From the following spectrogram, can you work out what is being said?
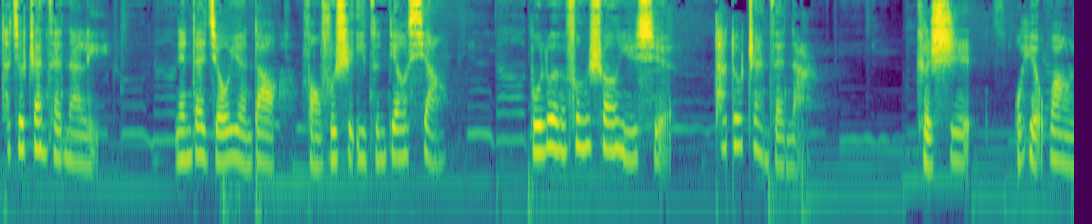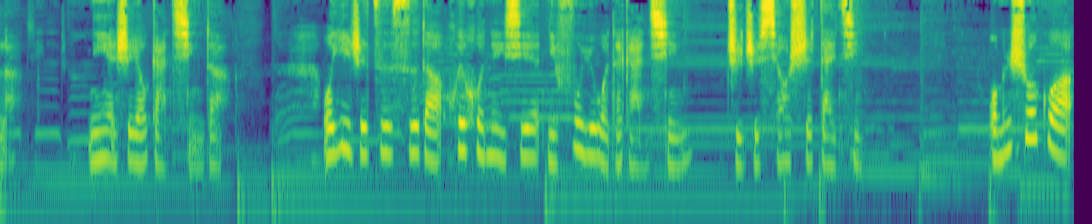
他就站在那里，年代久远到仿佛是一尊雕像，不论风霜雨雪，他都站在那儿。可是，我也忘了，你也是有感情的。我一直自私的挥霍那些你赋予我的感情，直至消失殆尽。我们说过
